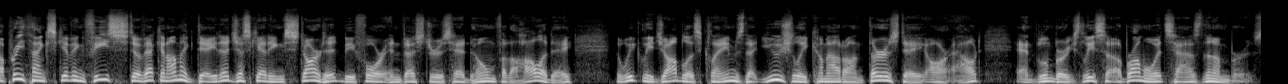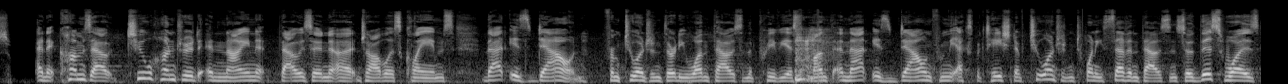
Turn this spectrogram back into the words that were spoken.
A pre Thanksgiving feast of economic data just getting started before investors head home for the holiday. The weekly jobless claims that usually come out on Thursday are out, and Bloomberg's Lisa Abramowicz has the numbers and it comes out 209,000 uh, jobless claims. That is down from 231,000 the previous month, and that is down from the expectation of 227,000. So this was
